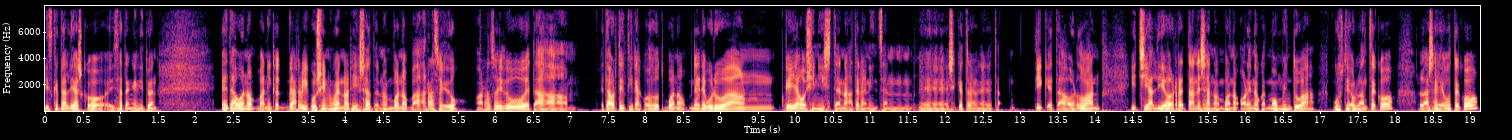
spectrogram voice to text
izketaldi asko izaten genituen. Eta, bueno, ba, nik garbi ikusi nuen hori, esaten nuen, bueno, ba, arrazoi du, arrazoi du, eta eta hortik tirako dut. Bueno, nire buruan gehiago sinisten atera nintzen e, psikiatranetik, eta orduan itxialdi horretan esan nuen, bueno, orain daukat momentua guzti hau lantzeko, lasai egoteko,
